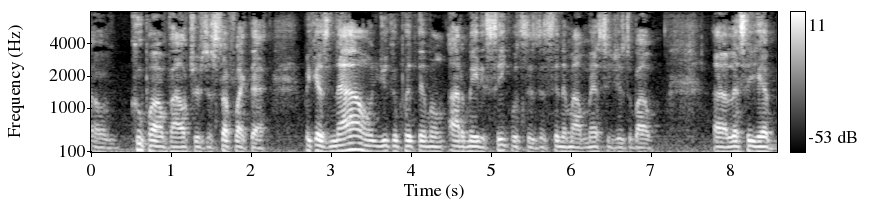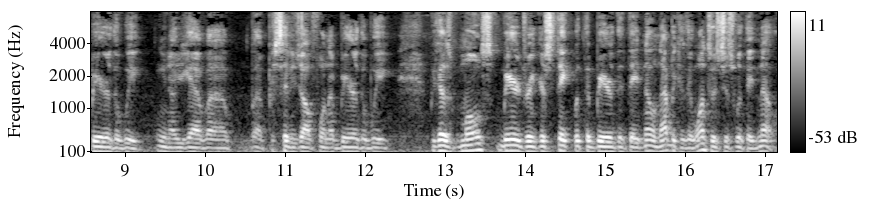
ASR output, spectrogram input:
uh, coupon vouchers and stuff like that, because now you can put them on automated sequences and send them out messages about. Uh, let's say you have beer of the week. You know, you have uh, percentage off on a beer of the week because most beer drinkers stick with the beer that they know, not because they want to, it's just what they know.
